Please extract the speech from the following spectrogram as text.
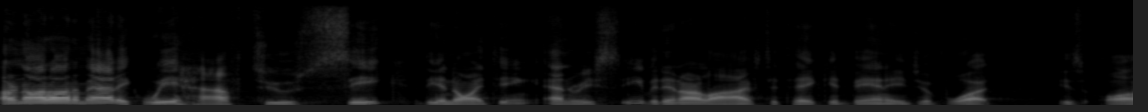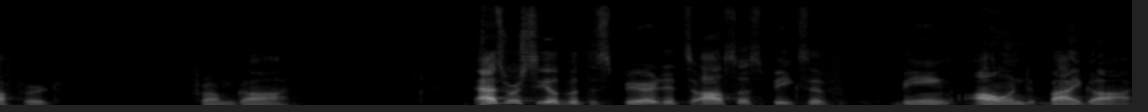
are not automatic. We have to seek the anointing and receive it in our lives to take advantage of what is offered from God. As we're sealed with the Spirit, it also speaks of being owned by God.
